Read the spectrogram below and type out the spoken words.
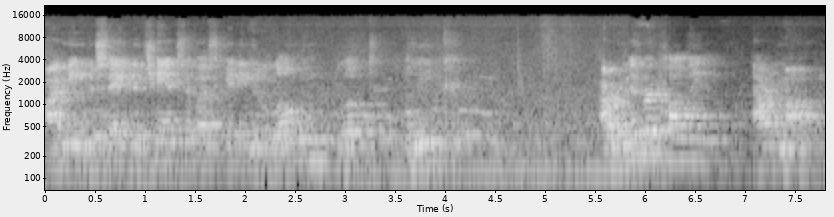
I mean to say the chance of us getting a loan looked bleak. I remember calling our mom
